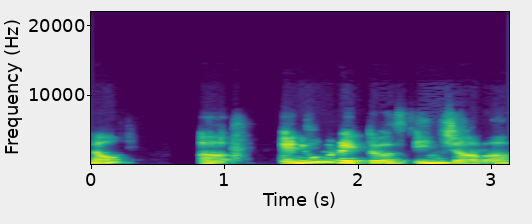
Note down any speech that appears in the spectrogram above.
Now, uh, enumerators in Java,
